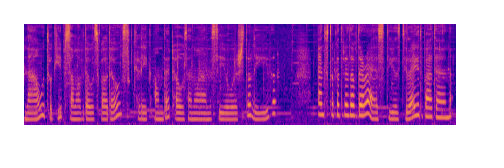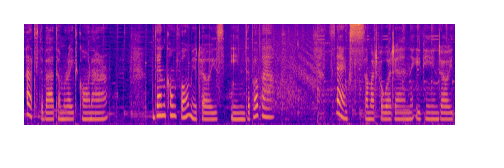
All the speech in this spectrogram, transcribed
Now, to keep some of those photos, click on the chosen ones you wish to leave. And to get rid of the rest, use delete button at the bottom right corner. Then confirm your choice in the pop-up. Thanks so much for watching. If you enjoyed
